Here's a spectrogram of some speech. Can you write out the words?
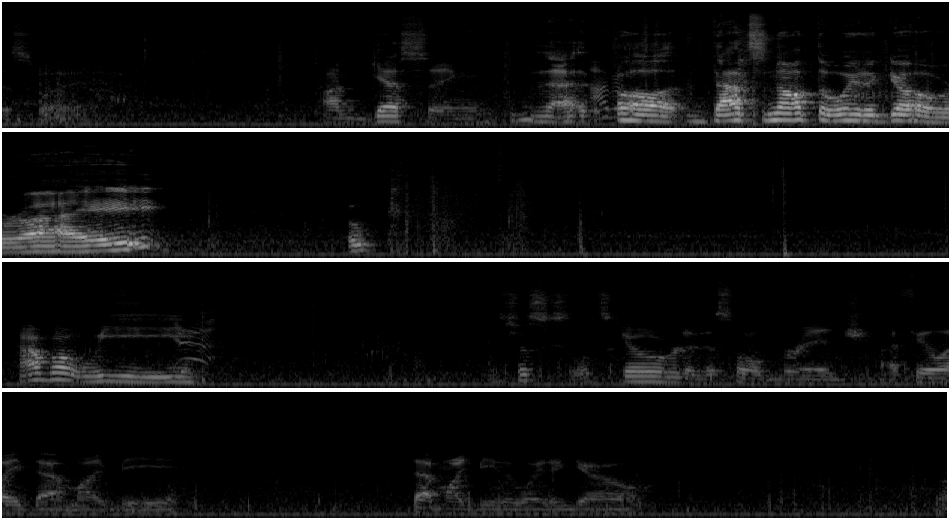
this way. I'm guessing that. Oh, that's not the way to go, right? Oh. How about we? Let's just let's go over to this little bridge. I feel like that might be that might be the way to go. Uh,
